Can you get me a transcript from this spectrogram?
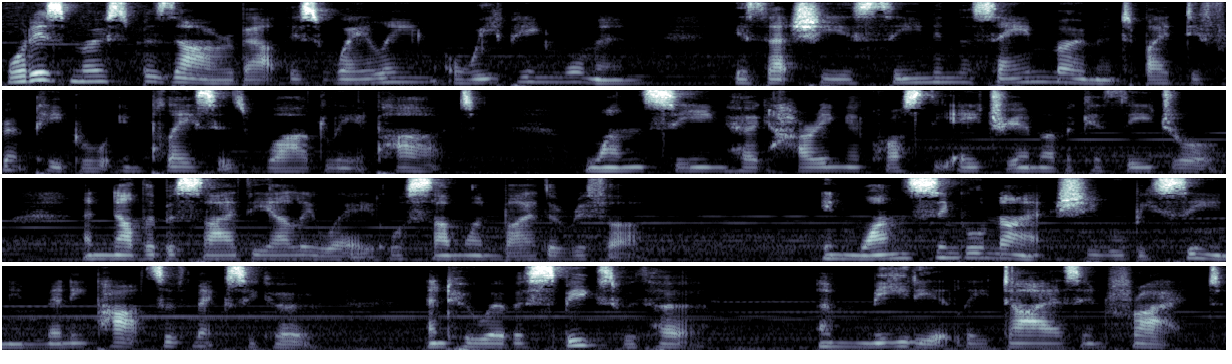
What is most bizarre about this wailing, weeping woman is that she is seen in the same moment by different people in places wildly apart. One seeing her hurrying across the atrium of a cathedral, another beside the alleyway, or someone by the river. In one single night, she will be seen in many parts of Mexico, and whoever speaks with her immediately dies in fright.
